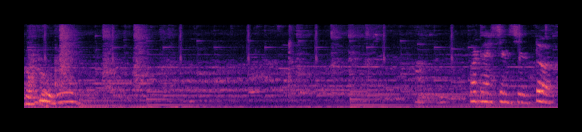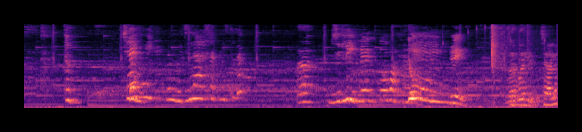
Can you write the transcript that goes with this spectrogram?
udah dulu pada sensitor ini, yang satu itu kan ah jeli nih apa dung nih చాలా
